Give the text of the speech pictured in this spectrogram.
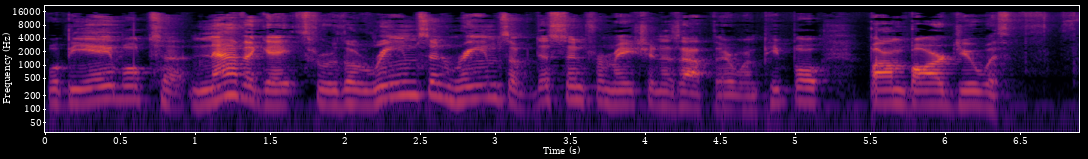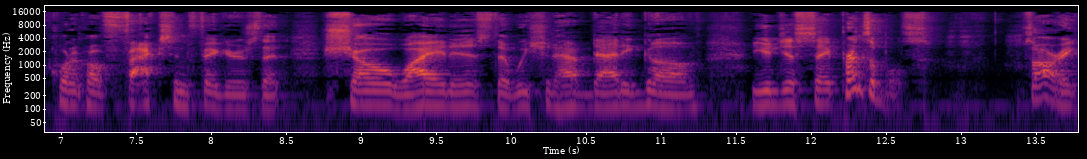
will be able to navigate through the reams and reams of disinformation is out there when people bombard you with quote unquote facts and figures that show why it is that we should have daddy gov. You just say principles. Sorry,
